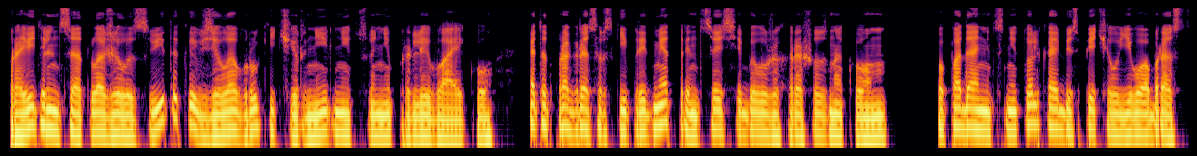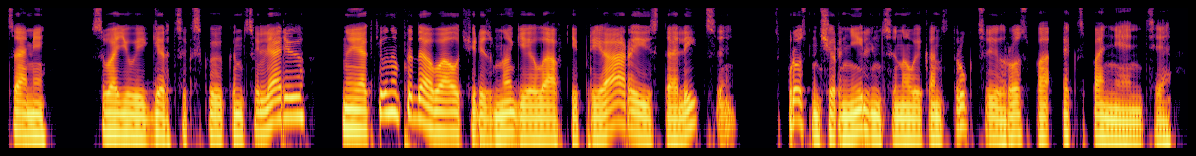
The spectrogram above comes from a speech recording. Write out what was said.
Правительница отложила свиток и взяла в руки чернильницу-непроливайку. Этот прогрессорский предмет принцессе был уже хорошо знаком. Попаданец не только обеспечил его образцами свою и герцогскую канцелярию, но и активно продавал через многие лавки приары и столицы. Спрос на чернильницы новой конструкции рос по экспоненте –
